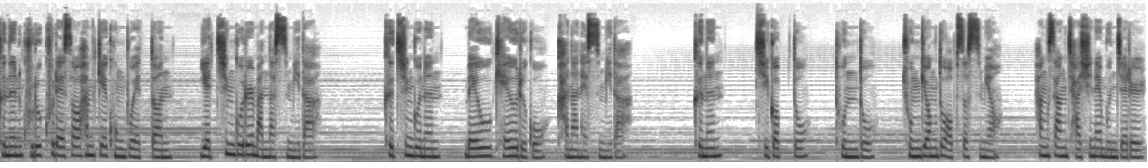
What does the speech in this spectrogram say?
그는 구루쿨에서 함께 공부했던 옛 친구를 만났습니다. 그 친구는 매우 게으르고 가난했습니다. 그는 직업도 돈도 존경도 없었으며 항상 자신의 문제를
